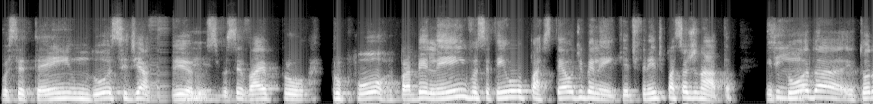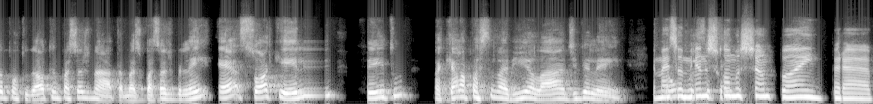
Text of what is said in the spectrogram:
você tem um doce de Aveiro. Hum. Se você vai para o Porto, para Belém, você tem o pastel de Belém, que é diferente do pastel de nata. Em toda, em toda Portugal tem um pastel de nata, mas o pastel de Belém é só aquele feito naquela pastelaria lá de Belém. É mais então, ou menos tem... como champanhe para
